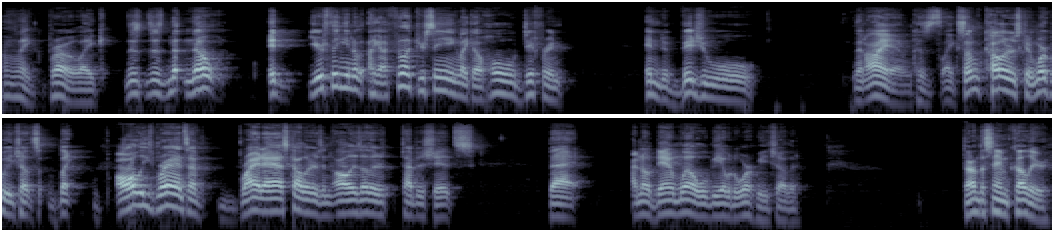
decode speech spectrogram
I'm like, bro, like this. There's no. It. You're thinking of like I feel like you're seeing like a whole different individual than I am because like some colors can work with each other. Like all these brands have bright ass colors and all these other type of shits that I know damn well will be able to work with each other. They're not the same color.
